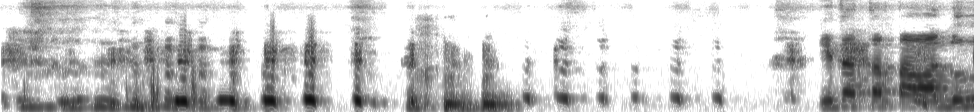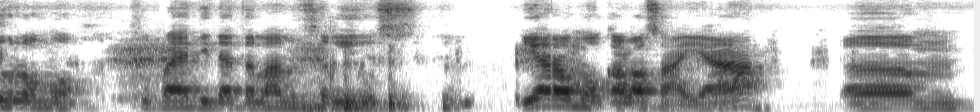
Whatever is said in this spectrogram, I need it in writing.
kita tertawa dulu Romo supaya tidak terlalu serius. Ya Romo, kalau saya um,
